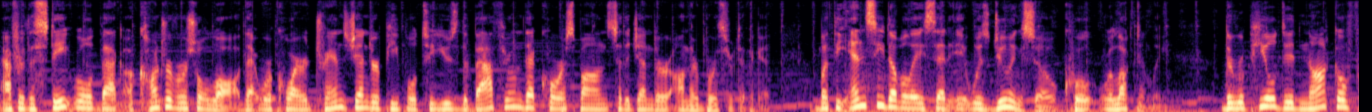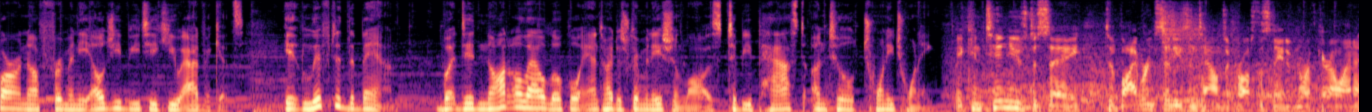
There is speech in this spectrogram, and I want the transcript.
after the state rolled back a controversial law that required transgender people to use the bathroom that corresponds to the gender on their birth certificate. But the NCAA said it was doing so, quote, reluctantly. The repeal did not go far enough for many LGBTQ advocates. It lifted the ban, but did not allow local anti discrimination laws to be passed until 2020. It continues to say to vibrant cities and towns across the state of North Carolina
